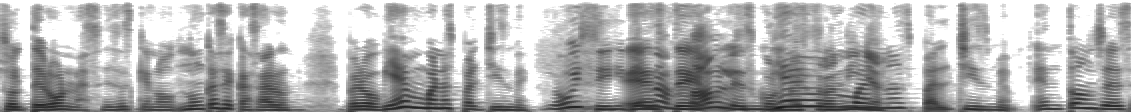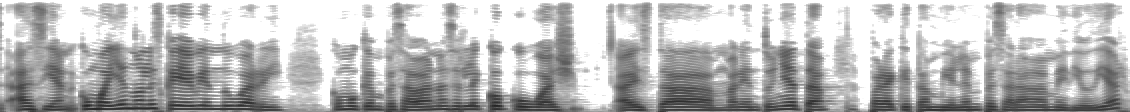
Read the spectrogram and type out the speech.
Solteronas, esas que no, nunca se casaron, pero bien buenas para el chisme. Uy, sí, bien este, amables con nuestra niña. Bien buenas para el chisme. Entonces, hacían, como a ella no les caía bien Dubarry, como que empezaban a hacerle coco wash a esta María Antonieta para que también la empezara a mediodiar.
